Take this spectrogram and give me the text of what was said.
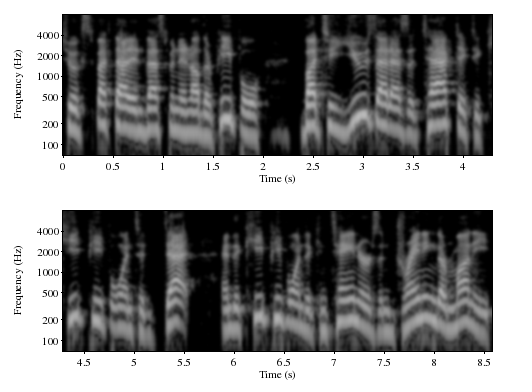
to expect that investment in other people, but to use that as a tactic to keep people into debt and to keep people into containers and draining their money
